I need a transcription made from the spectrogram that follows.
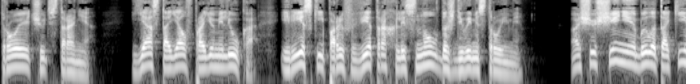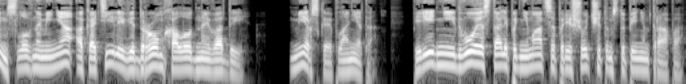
трое чуть в стороне. Я стоял в проеме люка, и резкий порыв ветра хлестнул дождевыми струями. Ощущение было таким, словно меня окатили ведром холодной воды. Мерзкая планета. Передние двое стали подниматься по решетчатым ступеням трапа.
